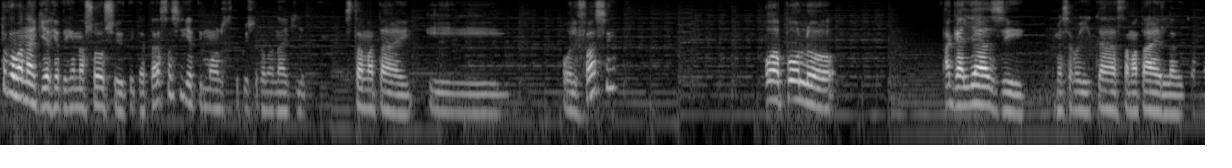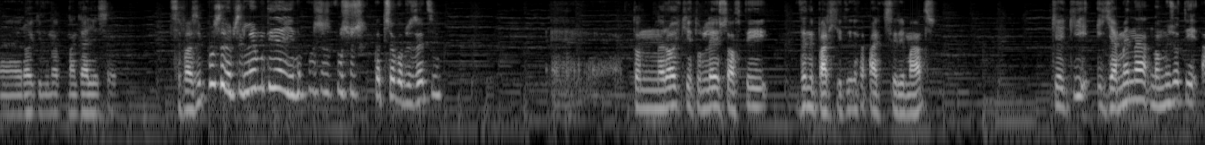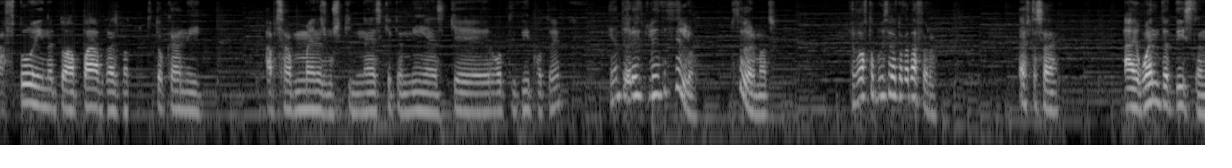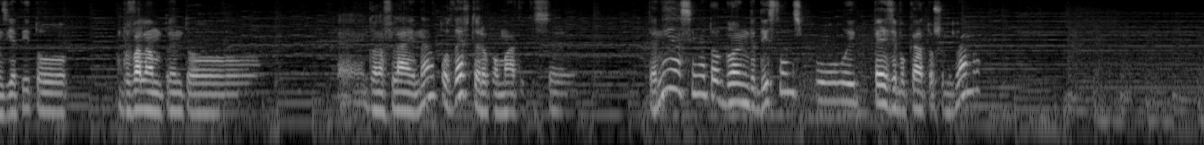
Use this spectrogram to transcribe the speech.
Το καμπανάκι έρχεται για να σώσει την κατάσταση γιατί μόλις χτυπήσει το καμπανάκι σταματάει η όλη φάση. Ο Απόλο αγκαλιάζει με εισαγωγικά σταματάει δηλαδή τον ε, Ρόκι ενώ τον αγκάλισε σε φάση πώς ρε ψηλέ μου τι έγινε, πόσους, πόσους κατσόκοψες έτσι; Ε, τον Ρόκι του λέει στο αυτή δεν υπάρχει, δεν θα υπάρξει rematch. Και εκεί για μένα νομίζω ότι αυτό είναι το απάβγασμα του τι το κάνει από τις αγαπημένες μου σκηνές και ταινίες και οτιδήποτε είναι ότι ο Ρόκι του λέει δεν θέλω, δεν θέλω rematch. Εγώ αυτό που ήθελα το κατάφερα. Έφτασα. I went the distance γιατί το που βάλαμε πριν το ε, Gonna Fly Now το δεύτερο κομμάτι της ε, ταινίας είναι το Going the Distance που παίζει από κάτω όσο μιλάμε.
